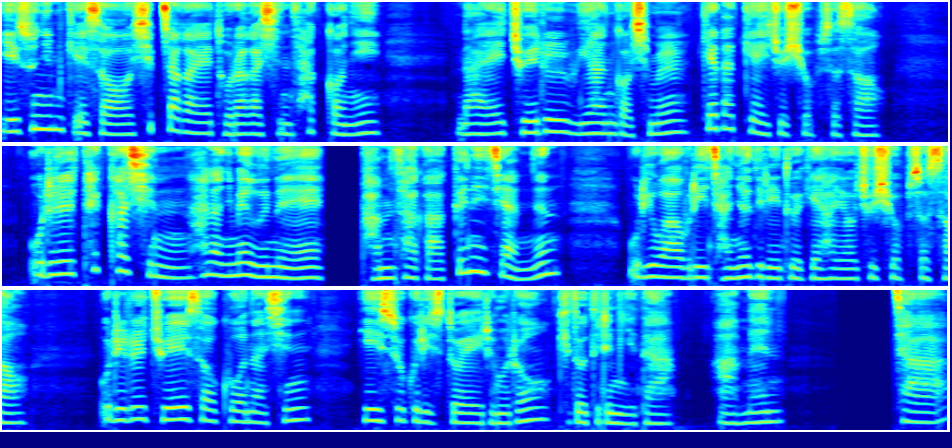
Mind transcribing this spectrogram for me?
예수님께서 십자가에 돌아가신 사건이 나의 죄를 위한 것임을 깨닫게 해주시옵소서. 우리를 택하신 하나님의 은혜에 감사가 끊이지 않는 우리와 우리 자녀들이 되게 하여 주시옵소서. 우리를 죄에서 구원하신 예수 그리스도의 이름으로 기도드립니다. 아멘. 자,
